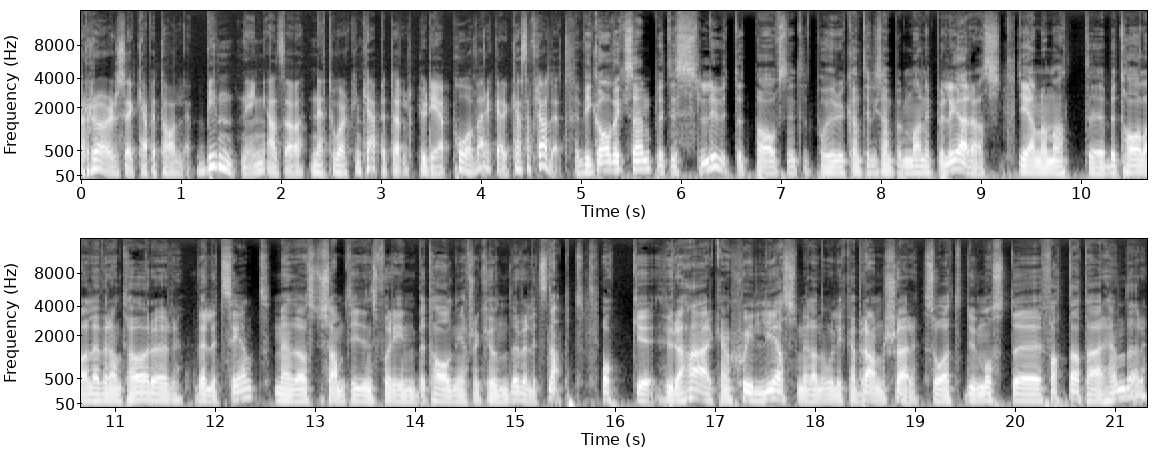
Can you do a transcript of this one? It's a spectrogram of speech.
rörelsekapitalbindning, alltså Networking capital, hur det påverkar kassaflödet. Vi gav exemplet i slutet på avsnittet på hur det kan till exempel manipuleras genom att Eh, betala leverantörer väldigt sent medan du samtidigt får in betalningar från kunder väldigt snabbt. Och eh, hur det här kan skiljas mellan olika branscher så att att du måste fatta att det här händer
